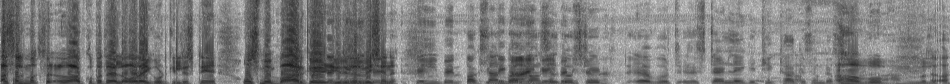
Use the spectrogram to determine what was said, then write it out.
असल मकसद आपको पता है लाहौर हाई कोर्ट की लिस्टें हैं उसमें बार के रिजर्वेशन है कहीं पे पाकिस्तान बार काउंसिल तो स्टेट वो स्टैंड लेगी ठीक ठाक किस्म का हाँ वो मतलब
